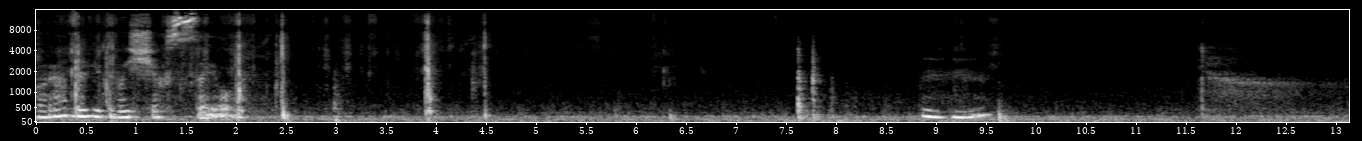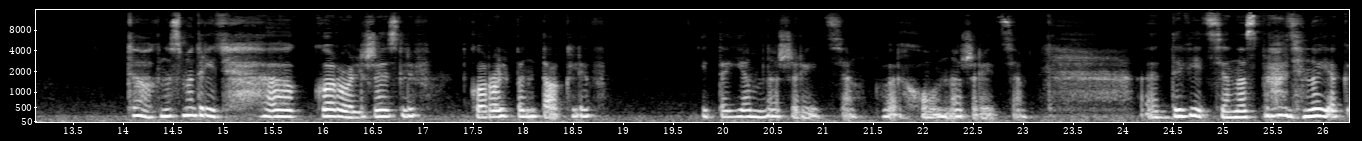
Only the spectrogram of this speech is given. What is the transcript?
Порада від вищих сил. Так, ну смотрите, е, король жезлів, король пентаклів і таємна жриця, верховна жриця. Е, Дивіться, насправді, ну як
